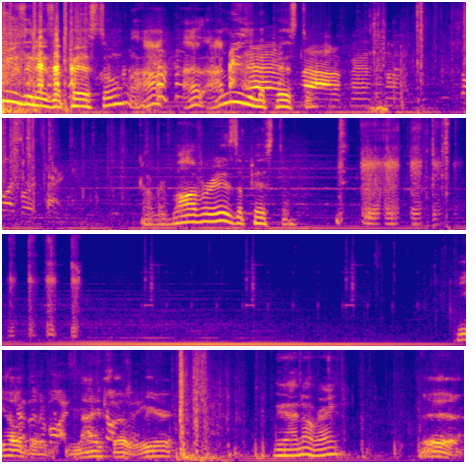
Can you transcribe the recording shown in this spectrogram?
What I'm using is a pistol. I, I, I'm using a pistol. not a pistol. Cyber attack. A revolver is a pistol. He hold Get the the knife Let's up weird. Yeah, I know, right? Yeah.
